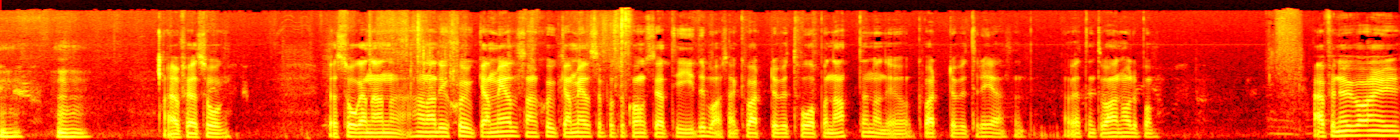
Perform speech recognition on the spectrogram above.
Mm. Mm. Ja, för jag såg. Jag såg han, han, han hade ju sjukanmält sig. Han sjukanmälde sig på så konstiga tider. Bara så här kvart över två på natten och, det, och kvart över tre. Så jag vet inte vad han håller på med. Ja, för nu var han ju,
